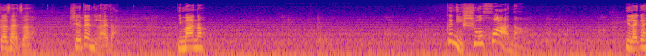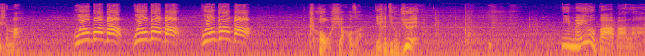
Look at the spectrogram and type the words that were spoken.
小崽子，谁带你来的？你妈呢？跟你说话呢。你来干什么？我要爸爸！我要爸爸！我要爸爸！臭小子，你还挺倔呀！你没有爸爸了，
